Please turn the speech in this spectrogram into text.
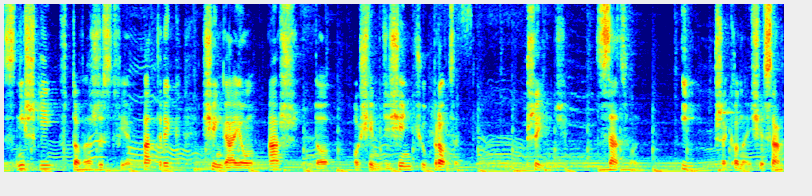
zniżki w towarzystwie Patryk sięgają aż do 80%. Przyjedź, zadzwoń i przekonaj się sam.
